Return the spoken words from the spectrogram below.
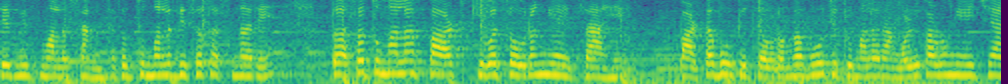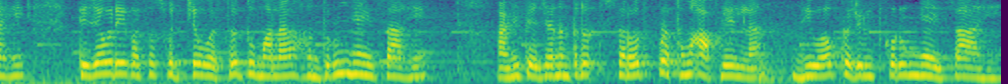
ते मी तुम्हाला सांगते. तर तुम्हाला दिसत असणार आहे तर असं तुम्हाला पाठ किंवा चौरंग घ्यायचा आहे. पाटाभोवती चौरंगाभोवती तुम्हाला रांगोळी काढून घ्यायची आहे. त्याच्यावर एक असं स्वच्छ वस्त्र तुम्हाला हंतरून घ्यायचं आहे. आणि त्याच्यानंतर सर्वात प्रथम आपल्याला दिवा प्रज्वलित करून घ्यायचा आहे.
